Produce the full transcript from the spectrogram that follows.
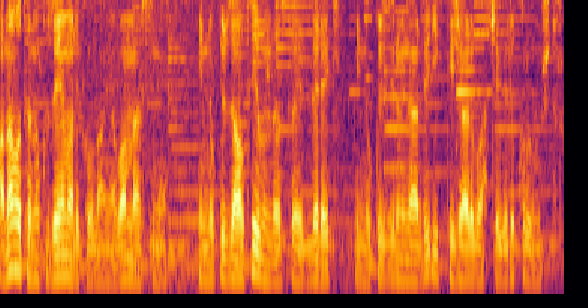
Ana vatanı Kuzey Amerika olan yaban mersini 1906 yılında ıslah edilerek 1920'lerde ilk ticari bahçeleri kurulmuştur.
